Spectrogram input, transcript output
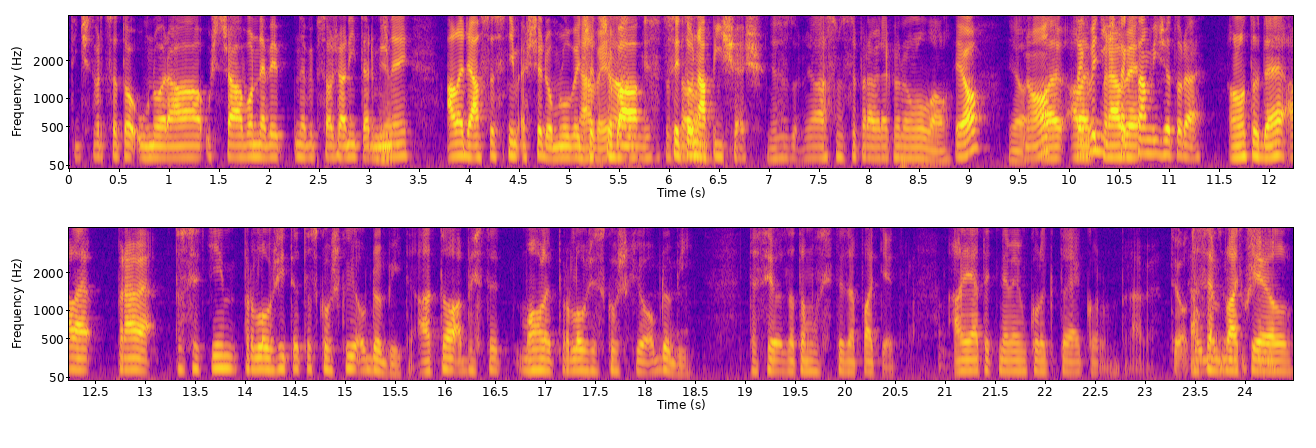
té čtvrtce toho února už třeba on nevy, nevypsal žádný termíny, ale dá se s ním ještě domluvit, Já že vím, třeba to si to stalo. napíšeš. Já, se to, já jsem se právě takhle domluval. Jo? Jo, No, ale, ale tak vidíš, právě, tak sám víš, že to jde. Ono to jde, ale právě to si tím prodloužíte to zkouškový období. A to, abyste mohli prodloužit zkouškový období, tak si za to musíte zaplatit. Ale já teď nevím, kolik to je korun právě. Tyjo, to já jsem platil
